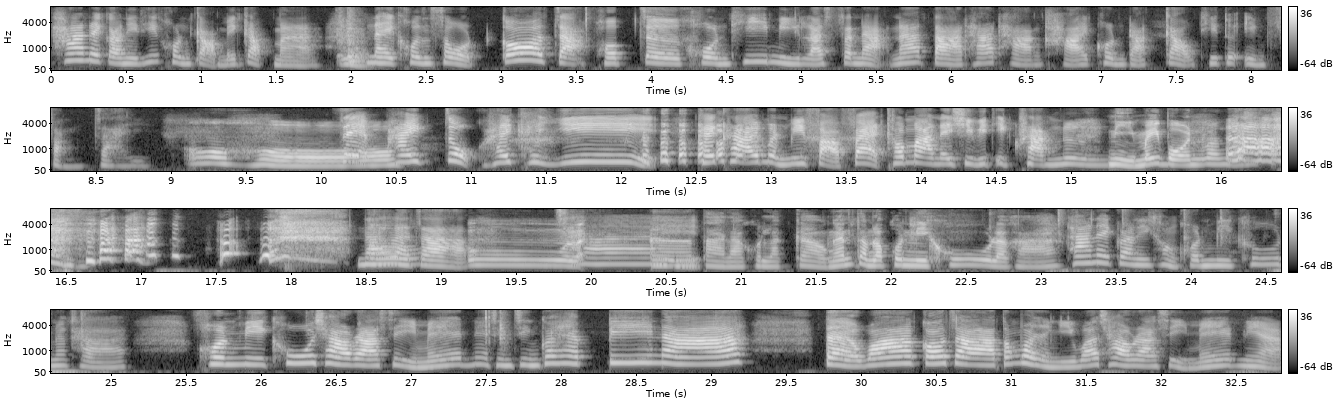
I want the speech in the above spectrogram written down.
ถ้าในกรณีที่คนเก่าไม่กลับมาอืมในคนโสดก็จะพบเจอคนที่มีลักษณะหน้าตาท่าทางคล้ายคนรักเก่าที่ตัวเองฝังใจ โอ้โหเจ็บให้จุกให้ขยี้คล้ายๆเหมือนมีฝาแฝดเข้ามาในชีวิตอีกครั้งหนึ่งหนีไม่พ้นว่างั้น นั่นแหละจ้ะโอ้ใช่อ่าตายละคนรักเก่า งั้นสำหรับคนมีคู่ล่ะคะ ถ้าในกรณีของคนมีคู่นะคะ คนมีคู่ชาวราศีเมษเนี่ยจริง ๆ ก็แฮปปี้นะ แต่ว่าก็จะต้องบอกอย่างนี้ว่าชาวราศีเมษเนี่ย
